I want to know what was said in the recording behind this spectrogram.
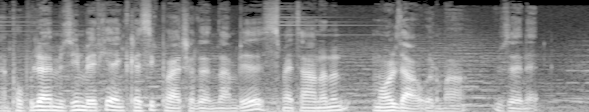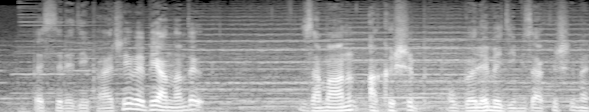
Yani popüler müziğin belki en klasik parçalarından biri Smetana'nın Moldau Irmağı üzerine bestelediği parçayı ve bir anlamda zamanın akışı, o bölemediğimiz akışını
